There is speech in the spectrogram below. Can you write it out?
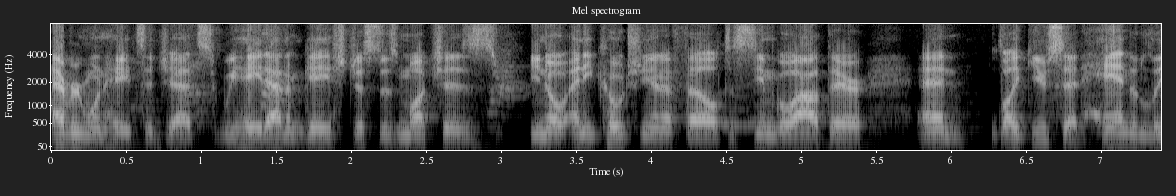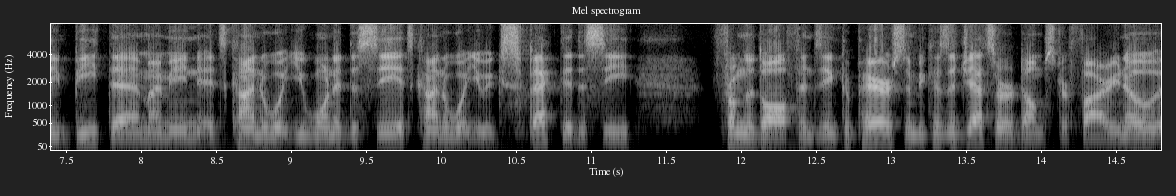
everyone hates the Jets. We hate Adam Gase just as much as, you know, any coach in the NFL to see him go out there and, like you said, handedly beat them. I mean, it's kind of what you wanted to see. It's kind of what you expected to see from the Dolphins in comparison because the Jets are a dumpster fire. You know,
